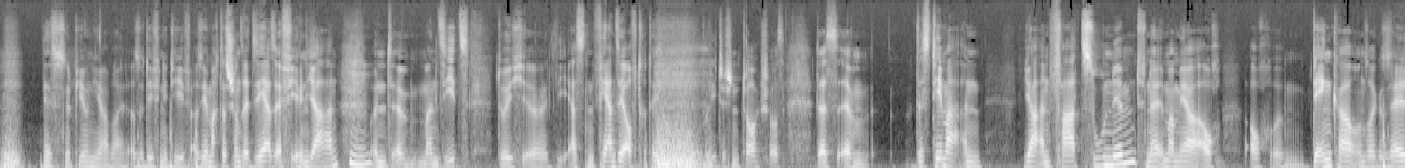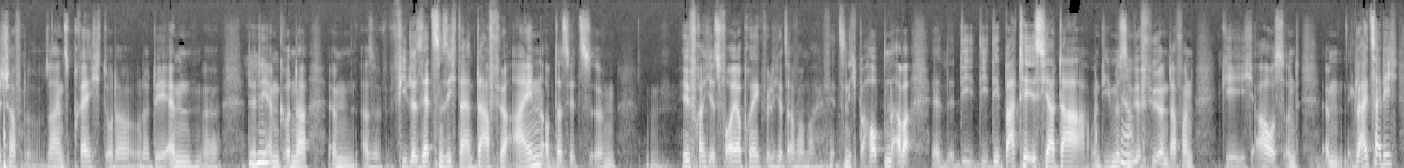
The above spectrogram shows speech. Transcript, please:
Es ist eine Pionierarbeit, also definitiv. Also ihr macht das schon seit sehr, sehr vielen Jahren mhm. und äh, man sieht es durch äh, die ersten Fernsehauftritte in politischen Talkshows, dass ähm, das Thema an, ja, an Fahrt zunimmt, ne, immer mehr auch auch ähm, Denker unserer Gesellschaft, seien es Brecht oder, oder DM, äh, der mhm. DM-Gründer, ähm, also viele setzen sich da dafür ein, ob das jetzt ähm, hilfreich ist für euer Projekt, will ich jetzt einfach mal jetzt nicht behaupten, aber äh, die, die Debatte ist ja da und die müssen ja. wir führen, davon gehe ich aus. Und ähm, gleichzeitig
